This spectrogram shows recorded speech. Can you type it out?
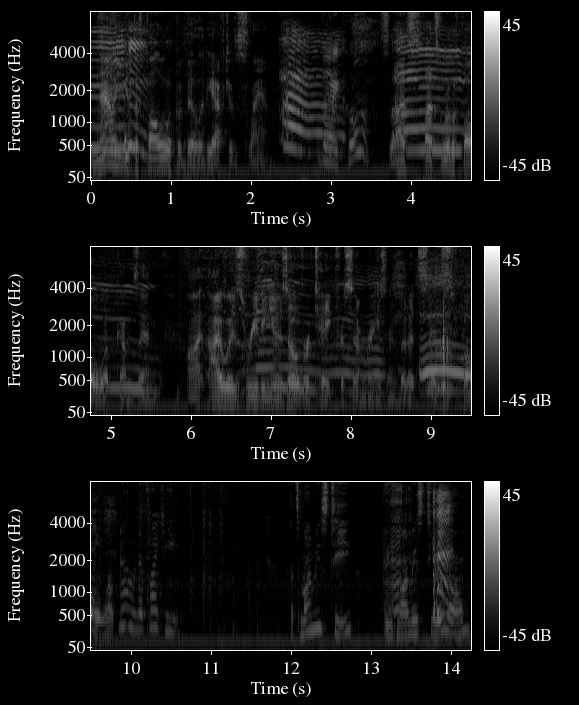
now you get the follow-up ability after the slam. Very cool. So that's that's where the follow-up comes in. I, I was reading it as overtake for some reason, but it's it's follow-up. No, that's my tea. That's mommy's tea. Leave mommy's tea alone.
